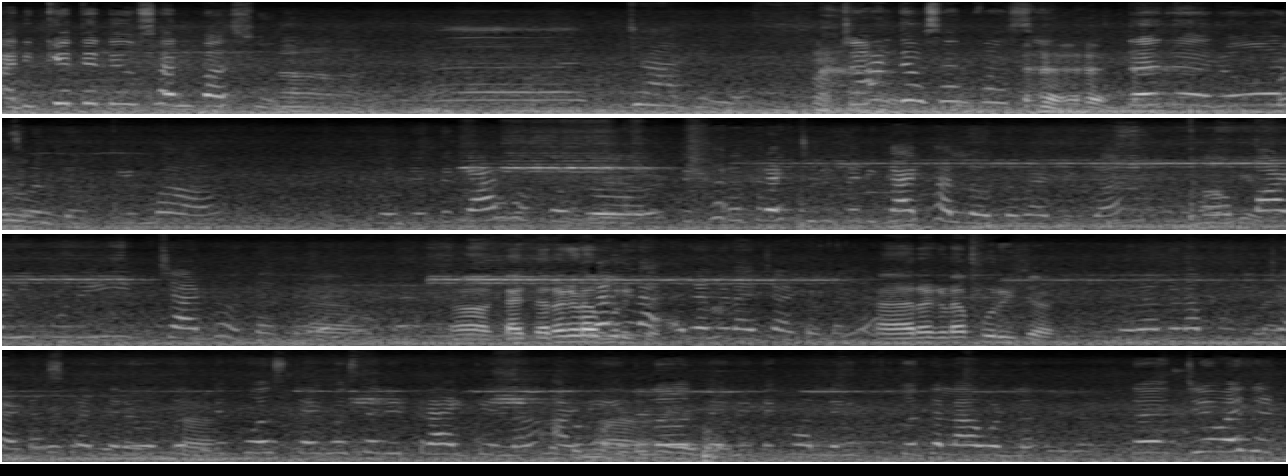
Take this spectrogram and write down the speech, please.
आणि किती दिवसांपासून? चार दिवस चार दिवसांपासून दररोज म्हणतो की मा म्हणजे ते काय होतं ग? ते खरं तर ऍक्च्युली त्यांनी काय खाल्लं होतं माहिती का? पाणीपुरी चाट होता तो हा काय तर रगडापुरीच्या रगडा रगडा चाट होता का? हा रगडापुरी चाट असं काहीतरी होतं. ते फर्स्ट टाइमच ट्राय केलं आणि इथलं त्यांनी ते खाल्लं इतकं त्याला आवडलं. तर जेवायचं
